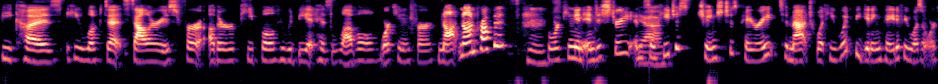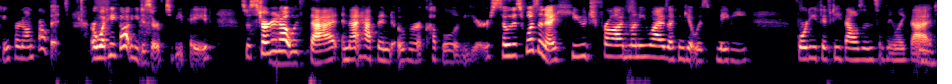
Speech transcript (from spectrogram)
because he looked at salaries for other people who would be at his level working for not nonprofits, Hmm. working in industry. And so he just changed his pay rate to match what he would be getting paid if he wasn't working for a nonprofit or what he thought he deserved to be paid. So it started out with that, and that happened over a couple of years. So this wasn't a huge fraud money wise. I think it was maybe 40, 50,000, something like that.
